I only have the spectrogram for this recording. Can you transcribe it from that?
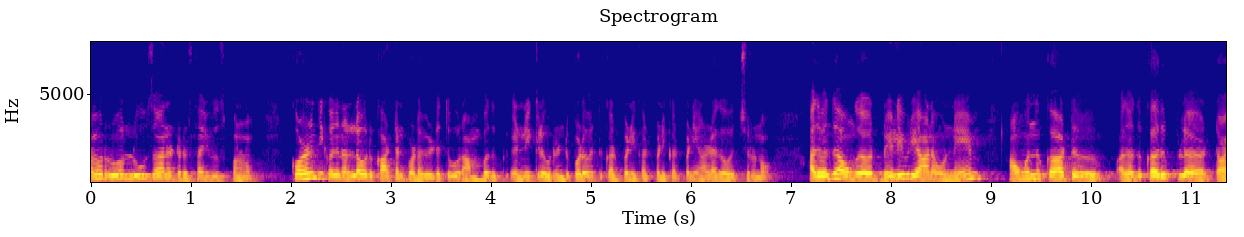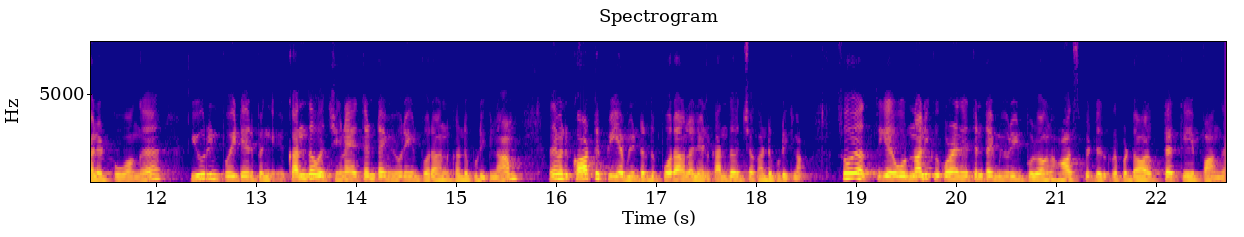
நம்ம ரொம்ப லூஸான ட்ரெஸ் தான் யூஸ் பண்ணணும். குழந்தைக்கு வந்து நல்ல ஒரு காட்டன் புடவை எடுத்து ஒரு ஐம்பது எண்ணிக்கையில் ஒரு ரெண்டு புடவை எடுத்து கட் பண்ணி கட் பண்ணி கட் பண்ணி அழகாக வச்சிடணும். அது வந்து அவங்க டெலிவரி ஆன உடனே அவங்க வந்து காட்டு அதாவது கருப்பில் டாய்லெட் போவாங்க. யூரின் போயிட்டே இருப்பீங்க. கந்தை வச்சிங்கன்னா எத்தனை டைம் யூரின் போகிறாங்கன்னு கண்டுபிடிக்கலாம். அதே மாதிரி காட்டு பி அப்படின்றது போகிறாங்களா இல்லையான்னு கந்தை வச்சா கண்டுபிடிக்கலாம். ஸோ ஒரு நாளைக்கு குழந்தை எத்தனை டைம் யூரின் போடுவாங்கன்னு ஹாஸ்பிட்டல் இருக்கிறப்ப டாக்டர் கேட்பாங்க.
